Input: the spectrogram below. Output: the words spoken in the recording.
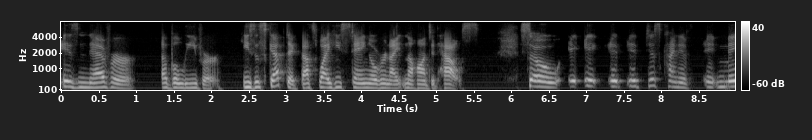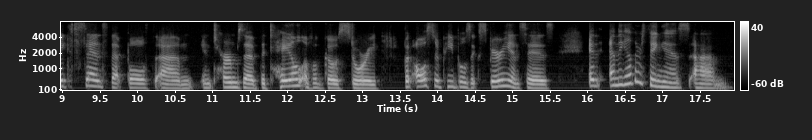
is never a believer. He's a skeptic. That's why he's staying overnight in the haunted house. So it, it, it, just kind of it makes sense that both um, in terms of the tale of a ghost story, but also people's experiences. And, and the other thing is, um,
